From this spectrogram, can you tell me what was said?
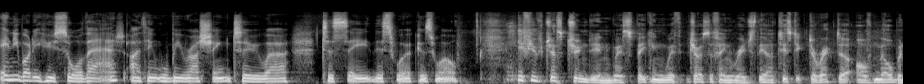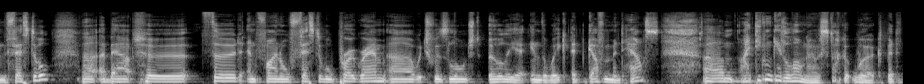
anybody who saw that, I think, will be rushing to uh, to see this work as well. If you've just tuned in, we're speaking with Josephine Ridge, the artistic director of Melbourne Festival, uh, about her third and final festival program, uh, which was launched earlier in the week at Government House. Um, I didn't get along; I was stuck at work, but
